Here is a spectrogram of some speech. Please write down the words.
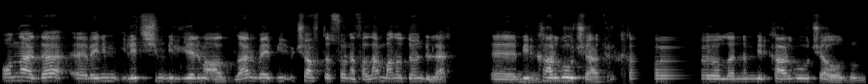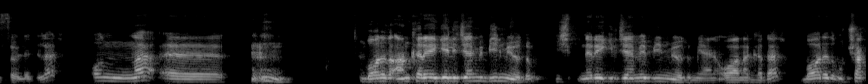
Onlar da e, benim iletişim bilgilerimi aldılar ve bir üç hafta sonra falan bana döndüler. E, bir kargo uçağı, Türk Hava Yolları'nın bir kargo uçağı olduğunu söylediler. Onunla e, bu arada Ankara'ya geleceğimi bilmiyordum. Hiç nereye gideceğimi bilmiyordum yani o ana kadar. Bu arada uçak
